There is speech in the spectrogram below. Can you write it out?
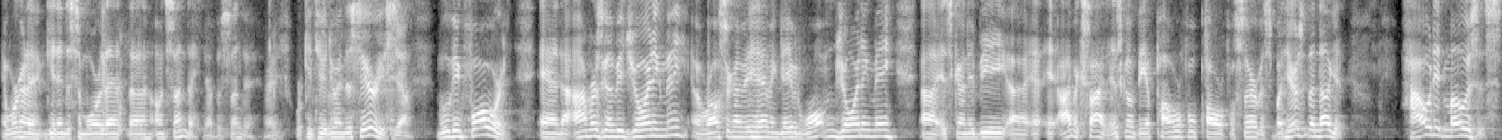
and we're going to get into some more of that uh, on Sunday. Yeah, this Sunday, right? We're continuing right. this series. Yeah. Moving forward. And uh, Amr's going to be joining me. Uh, we're also going to be having David Walton joining me. Uh, it's going to be, uh, I'm excited. It's going to be a powerful, powerful service. But here's the nugget How did Moses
